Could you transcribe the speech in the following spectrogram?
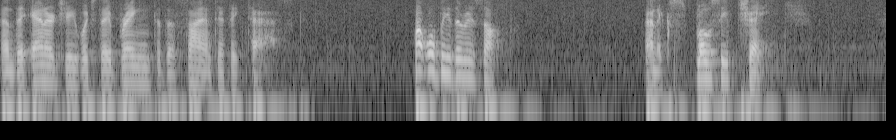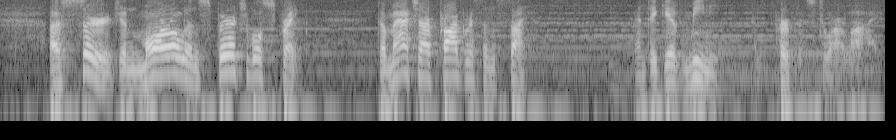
and the energy which they bring to the scientific task. What will be the result? An explosive change. A surge in moral and spiritual strength to match our progress in science and to give meaning and purpose to our lives.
